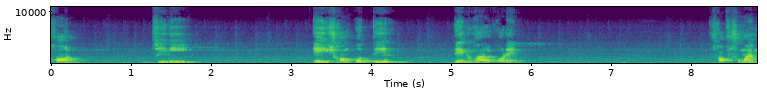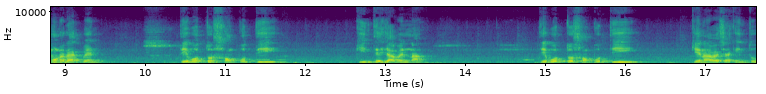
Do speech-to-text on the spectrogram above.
হন, যিনি এই সম্পত্তির দেখভাল করেন। সবসময় মনে রাখবেন দেবোত্তর সম্পত্তি কিনতে যাবেন না। দেবোত্তর সম্পত্তি কেনা বেচা কিন্তু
